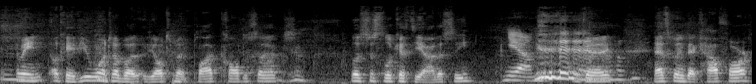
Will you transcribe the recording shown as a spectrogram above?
I mean, okay, if you want to talk about the ultimate plot cul-de-sacs, let's just look at the Odyssey. Yeah, Okay, that's going back how far?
